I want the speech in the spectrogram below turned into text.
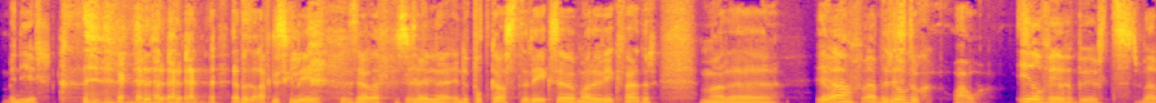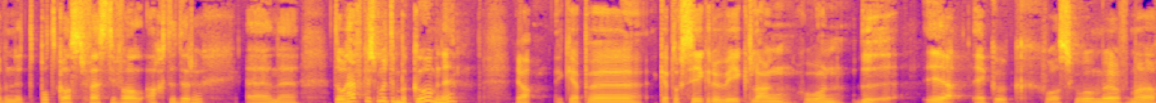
meneer. Ja, dat is al even geleden. Dat is al Ja, even we zijn eh, in de podcastreeks zijn we maar een week verder, maar eh, Ja, we hebben er is toch- toch wauw. heel veel gebeurd. We hebben het podcastfestival achter de rug. En eh, toch even moeten bekomen, hè? Ja, ik heb, ik heb toch zeker een week lang gewoon. bleh. Ja, ik ook. Ik was gewoon murf, maar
